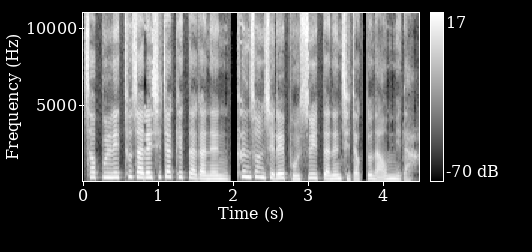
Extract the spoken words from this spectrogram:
섣불리 투자를 시작했다가는 큰 손실을 볼 수 있다는 지적도 나옵니다.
